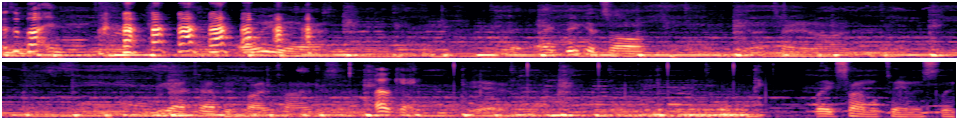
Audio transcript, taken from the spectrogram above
There's a button. Oh yeah. Think it's off. Yeah, turn it on. You gotta tap it five times. Okay. Yeah. Like simultaneously.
